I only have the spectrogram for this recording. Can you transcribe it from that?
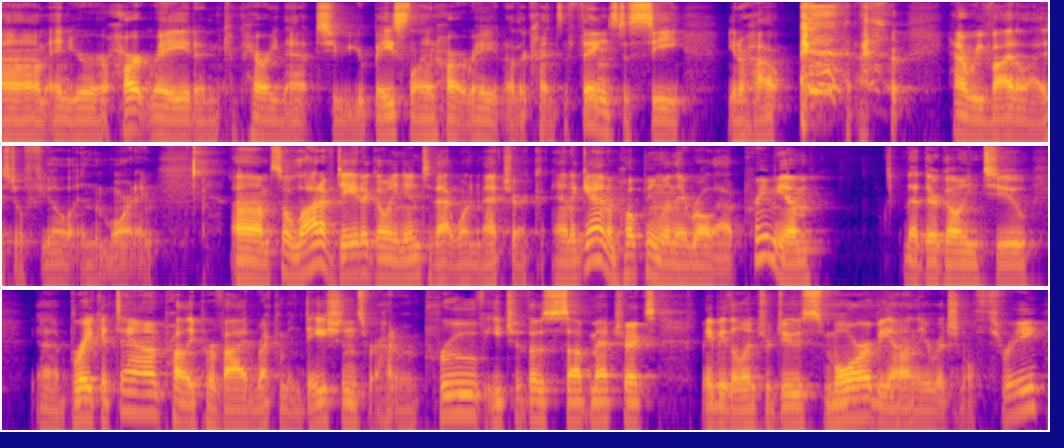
um, and your heart rate and comparing that to your baseline heart rate and other kinds of things to see, you know, how, how revitalized you'll feel in the morning. Um, so a lot of data going into that one metric. And again, I'm hoping when they roll out premium that they're going to uh, break it down, probably provide recommendations for how to improve each of those sub metrics. Maybe they'll introduce more beyond the original three.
